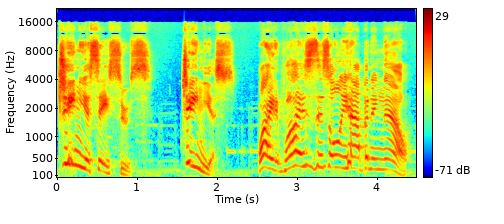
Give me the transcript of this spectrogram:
Genius, Asus. Genius. Why, why is this only happening now?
